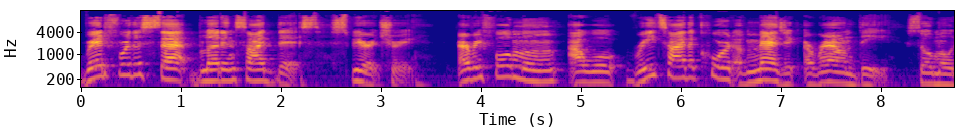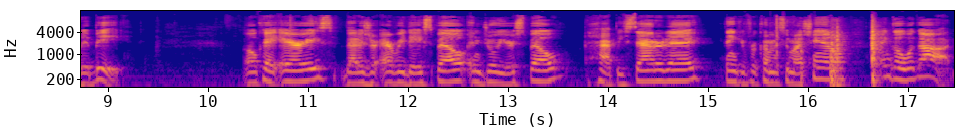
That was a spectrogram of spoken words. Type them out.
Red for the sap, blood inside this, spirit tree. Every full moon, I will retie the cord of magic around thee. So mote it be. Okay, Aries, that is your everyday spell. Enjoy your spell. Happy Saturday. Thank you for coming to my channel and go with God.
